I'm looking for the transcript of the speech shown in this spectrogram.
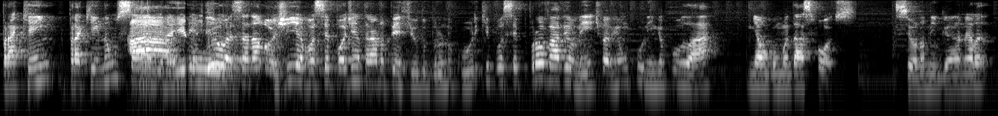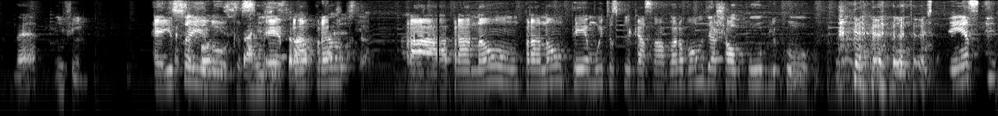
Para quem, pra quem não sabe, ah, não entendeu eu... essa analogia, você pode entrar no perfil do Bruno Curi que você provavelmente vai ver um Coringa por lá em alguma das fotos se eu não me engano, ela, né? Enfim. É isso aí, Lucas. É, para não, não ter muita explicação agora, vamos deixar o público no, no suspense.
